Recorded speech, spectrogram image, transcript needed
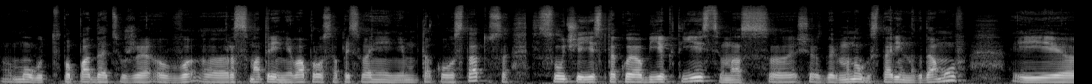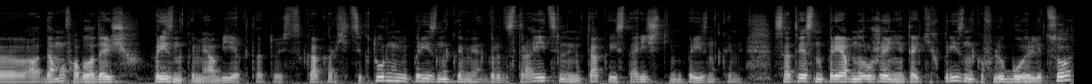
могут попадать уже в э, рассмотрение вопроса о присвоении им такого статуса. В случае, если такой объект есть, у нас, еще раз говорю, много старинных домов, и э, домов, обладающих признаками объекта, то есть как архитектурными признаками, градостроительными, так и историческими признаками. Соответственно, при обнаружении таких признаков любое лицо,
